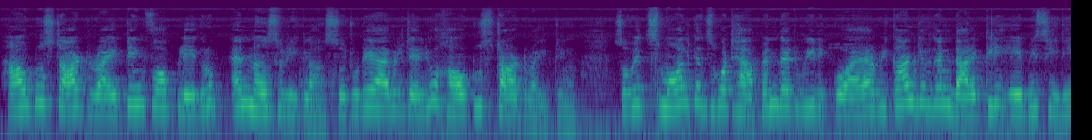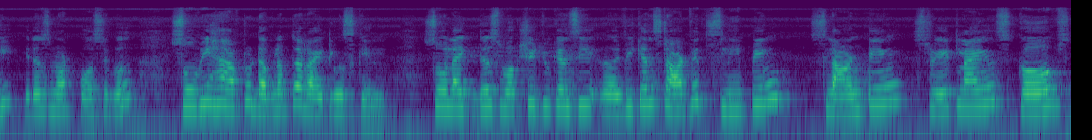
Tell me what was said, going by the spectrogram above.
How to start writing for playgroup and nursery class. So today i will tell you how to start writing. So with small kids what happened that we require we can't give them directly abcd it is not possible. So we have to develop the writing skill so like this worksheet you can see uh, we can start with sleeping, slanting, straight lines, curves,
